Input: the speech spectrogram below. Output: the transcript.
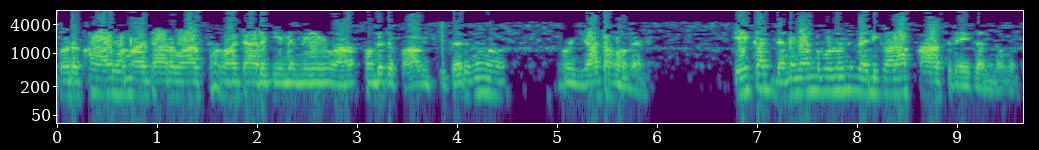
ඔර කාය සමාචාර වාක් සමාචාර කියන මේවා හොඳට පාවිච්චි කරනවා ඔය යට හොඳයි. ඒකත් දැනගන්න පුළුවන් වැඩි කාලක් ආශ්‍රය කරනකොට.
